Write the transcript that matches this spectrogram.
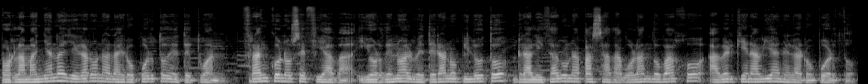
Por la mañana llegaron al aeropuerto de Tetuán. Franco no se fiaba y ordenó al veterano piloto realizar una pasada volando bajo a ver quién había en el aeropuerto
